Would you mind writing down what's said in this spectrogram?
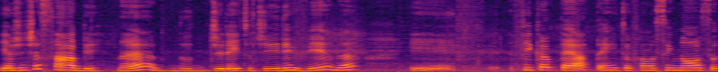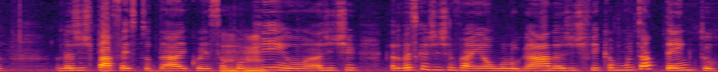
E a gente sabe, né? Do direito de ir e vir, né? E fica até atento. Eu falo assim, nossa, quando a gente passa a estudar e conhecer um Uhum. pouquinho, a gente. Cada vez que a gente vai em algum lugar, a gente fica muito atento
